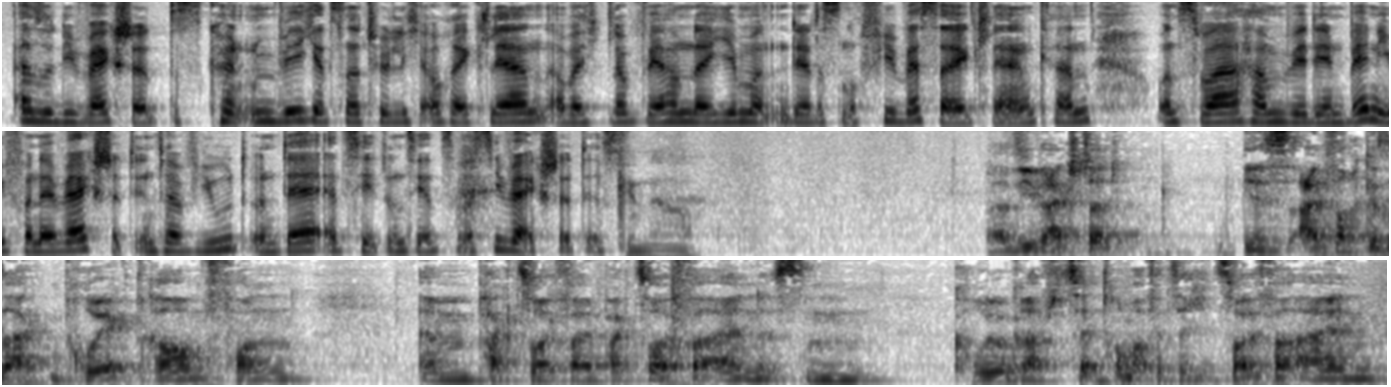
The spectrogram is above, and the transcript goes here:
also die Werkstatt, das könnten wir jetzt natürlich auch erklären, aber ich glaube, wir haben da jemanden, der das noch viel besser erklären kann. Und zwar haben wir den Benny von der Werkstatt interviewt und der erzählt uns jetzt, was die Werkstatt ist. Genau. Also die Werkstatt ist einfach gesagt ein Projektraum von ähm, Pakt Zollverein. Pakt Zollverein ist ein choreografisches Zentrum auf Zeche Zollverein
